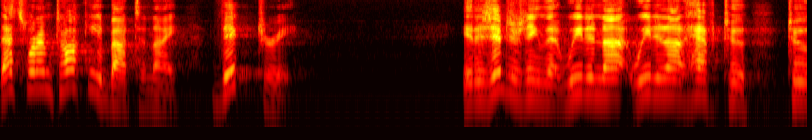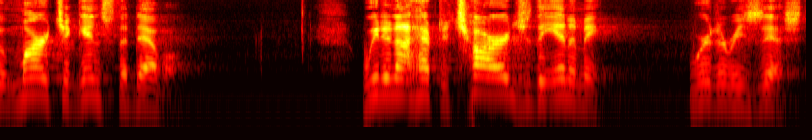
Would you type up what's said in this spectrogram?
That's what I'm talking about tonight. Victory. It is interesting that we do not, we do not have to, to march against the devil. We do not have to charge the enemy. We're to resist.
